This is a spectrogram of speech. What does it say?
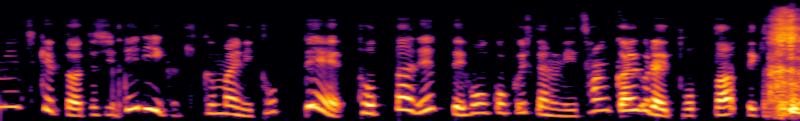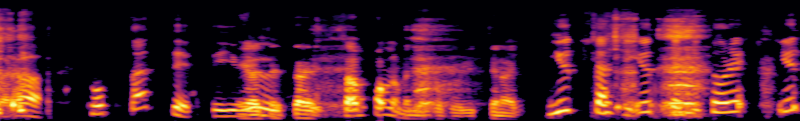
ミのチケット私デリーが聞く前に取って取ったでって報告したのに3回ぐらい取ったって聞くから取ったってっていいやう絶対サッパーのことを言ってない。言ったし言ったしそれ言っ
